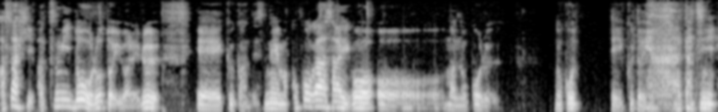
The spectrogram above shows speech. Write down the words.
朝日厚み道路と言われる、えー、区間ですね。まあ、ここが最後、まあ、残る、残っていくという形に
